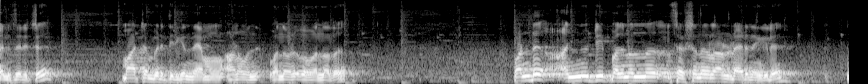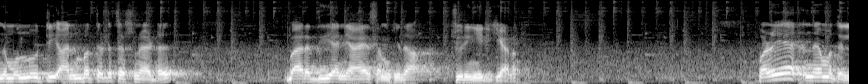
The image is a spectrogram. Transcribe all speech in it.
അനുസരിച്ച് മാറ്റം വരുത്തിയിരിക്കുന്ന നിയമം ആണ് വന്ന് വന്നത്. പണ്ട് അഞ്ഞൂറ്റി പതിനൊന്ന് സെക്ഷനുകളാണ് ഉണ്ടായിരുന്നെങ്കിൽ ഇന്ന് മുന്നൂറ്റി അൻപത്തെട്ട് സെക്ഷനായിട്ട് ഭാരതീയ ന്യായ സംഹിത ചുരുങ്ങിയിരിക്കുകയാണ്. പഴയ നിയമത്തിൽ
